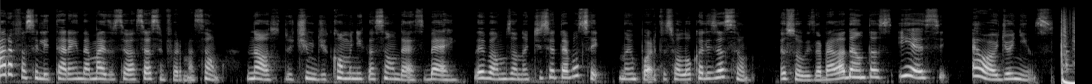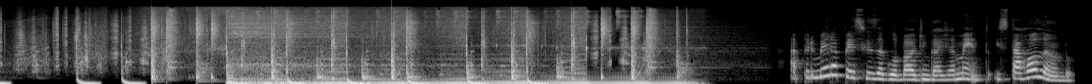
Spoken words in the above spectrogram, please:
Para facilitar ainda mais o seu acesso à informação, nós, do time de comunicação da SBR, levamos a notícia até você, não importa a sua localização. Eu sou Isabela Dantas e esse é o Audio News. A primeira pesquisa global de engajamento está rolando.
